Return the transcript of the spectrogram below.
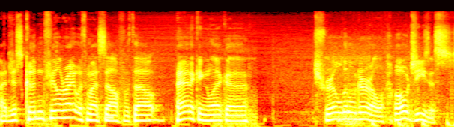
I just couldn't feel right with myself without panicking like a shrill little girl. Oh, Jesus.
